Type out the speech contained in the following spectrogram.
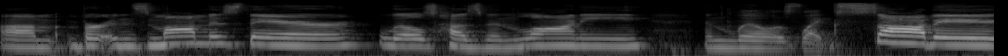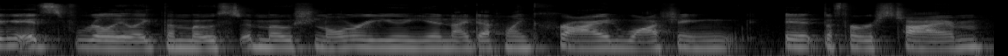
Um, Burton's mom is there, Lil's husband Lonnie, and Lil is like sobbing. It's really like the most emotional reunion. I definitely cried watching it the first time.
